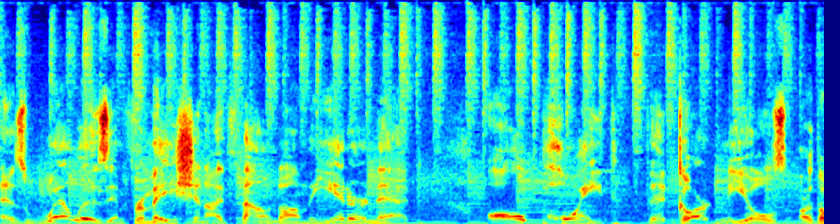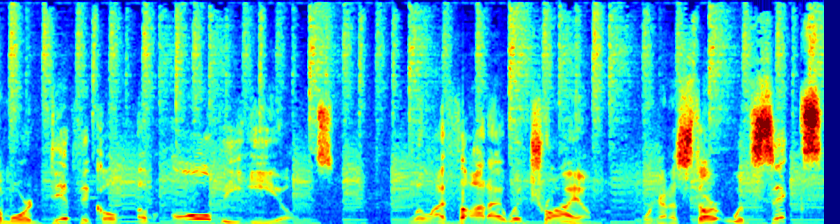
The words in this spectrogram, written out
as well as information I've found on the internet, all point that garden eels are the more difficult of all the eels. Well, I thought I would try them. We're going to start with six.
